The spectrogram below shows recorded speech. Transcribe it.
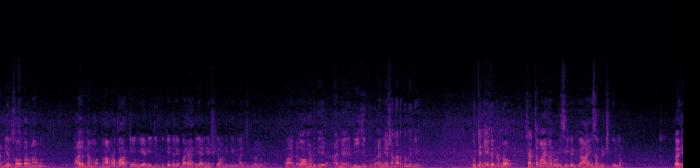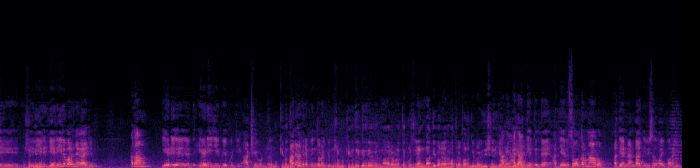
അദ്ദേഹം സ്വതന്ത്രനാണ്. അത് നമ്മ നമ്മുടെ പാർട്ടിയും എ ഡി ജി പിക്കെതിരെ പരാതി അന്വേഷിക്കാൻ വേണ്ടി തീരുമാനിച്ചിട്ടുണ്ടല്ലോ. അപ്പോൾ ഗവൺമെന്റ് ഡി ജി പി അന്വേഷണം നടത്തുന്നില്ലേ? കുറ്റം ചെയ്തിട്ടുണ്ടോ? ശക്തമായ നടപടി സ്വീകരിക്കും ആരെയും സംരക്ഷിക്കില്ല. ജലീൽ ജലീൽ പറഞ്ഞ കാര്യം അതാണ് എ ഡി എ ജി പിയെ പറ്റി ആക്ഷേപമുണ്ട് മുഖ്യമന്ത്രി- അത് അതിനെ പിന്തുണയ്ക്കുന്നു. പക്ഷെ മുഖ്യമന്ത്രിക്കെതിരെ വരുന്ന ആരോപണത്തെ കുറിച്ച് രണ്ടാം തീയതി പറയാൻ മാത്രമേ പറഞ്ഞുള്ളൂ. നിഷേധിക്കാൻ അദ്ദേഹത്തിന്റെ അദ്ദേഹം ഒരു സ്വതന്ത്രനാണല്ലോ. അദ്ദേഹം രണ്ടാം തീയതി വിശദമായി പറയും.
